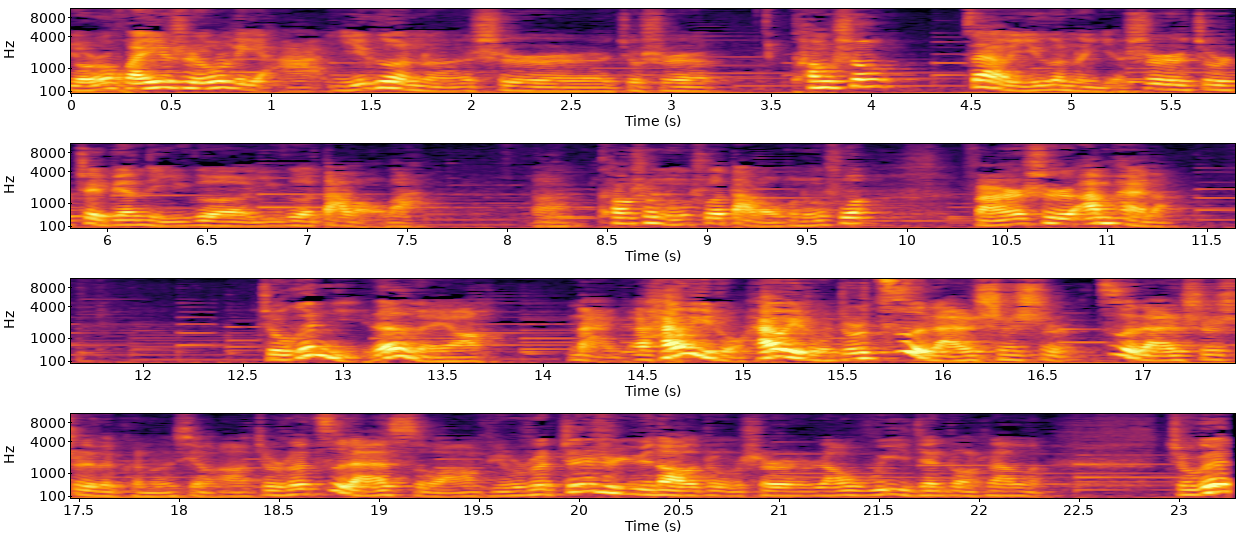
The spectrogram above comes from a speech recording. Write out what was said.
有人怀疑是有俩，一个呢是就是康生，再有一个呢也是就是这边的一个一个大佬吧。啊，康生能说，大佬不能说，反而是安排的。九哥，你认为啊？哪个？还有一种，还有一种就是自然失事，自然失事的可能性啊，就是说自然死亡，比如说真是遇到这种事儿，然后无意间撞山了。九哥，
